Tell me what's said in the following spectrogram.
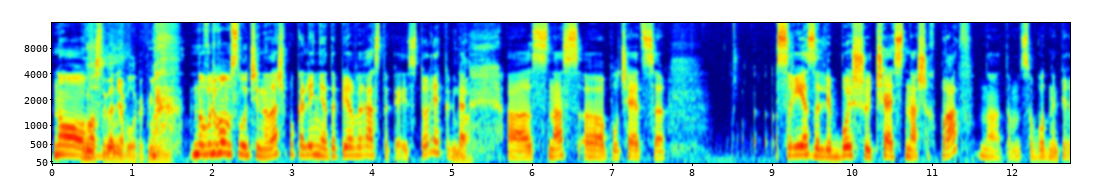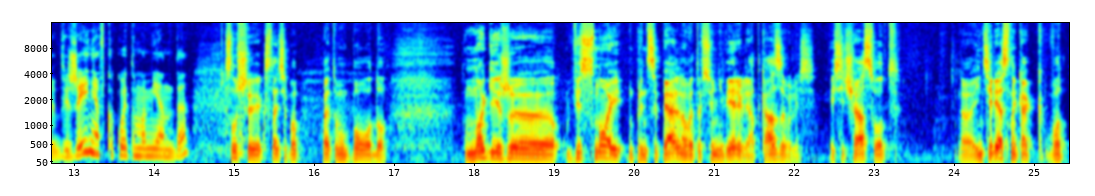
Но... У нас тогда не было, как минимум. Но в любом случае, на наше поколение это первый раз такая история, когда да. а, с нас, а, получается, срезали большую часть наших прав на там, свободное передвижение в какой-то момент, да? Слушай, кстати, по, по этому поводу, многие же весной ну, принципиально в это все не верили, отказывались. И сейчас вот интересно, как вот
